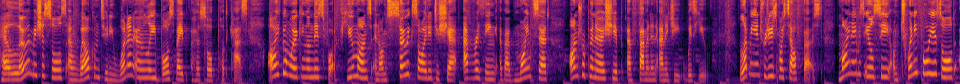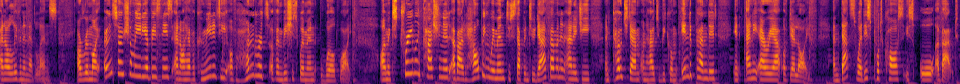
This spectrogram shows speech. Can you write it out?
Hello, ambitious souls, and welcome to the one and only Bossbabe Hustle podcast. I've been working on this for a few months, and I'm so excited to share everything about mindset, entrepreneurship, and feminine energy with you. Let me introduce myself first. My name is Ilse, I'm 24 years old, and I live in the Netherlands. I run my own social media business, and I have a community of hundreds of ambitious women worldwide. I'm extremely passionate about helping women to step into their feminine energy and coach them on how to become independent in any area of their life. And that's what this podcast is all about.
